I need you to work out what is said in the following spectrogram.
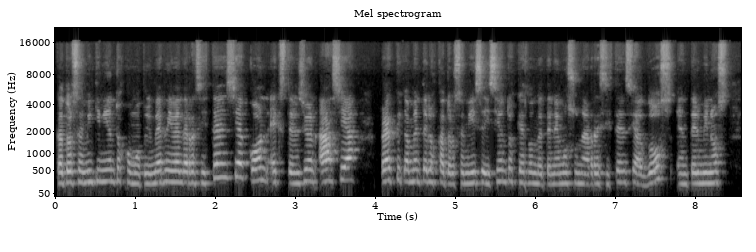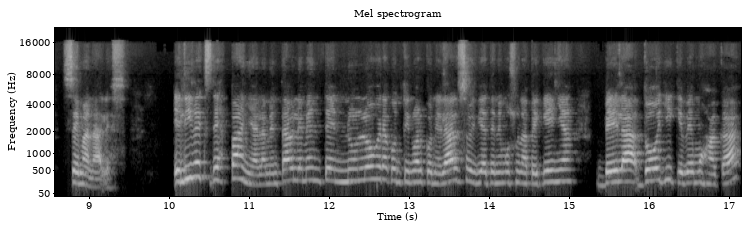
14.500 como primer nivel de resistencia con extensión hacia prácticamente los 14.600 que es donde tenemos una resistencia 2 en términos semanales. El IBEX de España lamentablemente no logra continuar con el alza. Hoy día tenemos una pequeña vela doji que vemos acá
